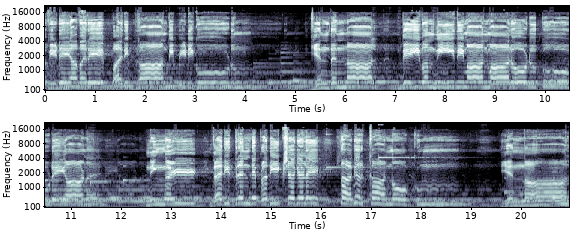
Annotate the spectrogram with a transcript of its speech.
അവിടെ അവരെ പരിഭ്രാന്തി പിടികൂടും. എന്തെന്നാൽ ദൈവം നീതിമാന്മാരോടു കൂടെയാണ്. നിങ്ങൾ ദരിദ്രന്റെ പ്രതീക്ഷകളെ തകർക്കാൻ നോക്കും. എന്നാൽ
